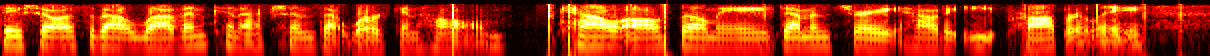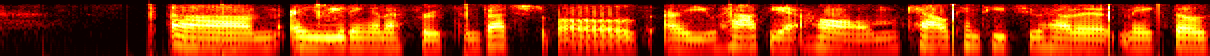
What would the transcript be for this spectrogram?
They show us about love and connections at work and home. Cow also may demonstrate how to eat properly. Um, are you eating enough fruits and vegetables? Are you happy at home? Cow can teach you how to make those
